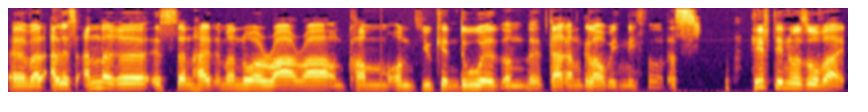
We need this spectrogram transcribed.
äh, weil alles andere ist dann halt immer nur ra ra und komm und you can do it und äh, daran glaube ich nicht so. Das hilft dir nur so weit.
